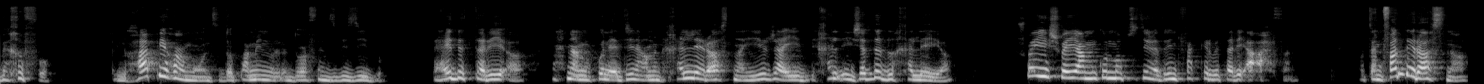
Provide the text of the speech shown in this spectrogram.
بخفوا. ال happy hormones ال dopamine وال endorphins بيزيدوا. بهيدي الطريقة نحن بنكون قادرين عم نخلي راسنا يرجع يدخل يجدد الخلايا شوي شوي عم نكون مبسوطين قادرين نفكر بطريقة أحسن. وحنفضي راسنا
